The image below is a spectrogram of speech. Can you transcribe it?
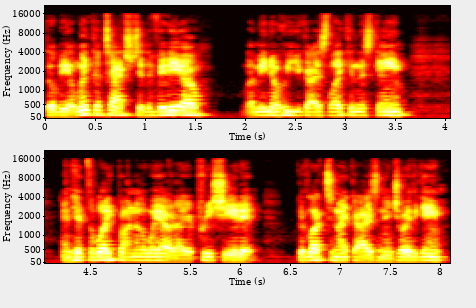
There'll be a link attached to the video. Let me know who you guys like in this game, and hit the like button on the way out. I appreciate it. Good luck tonight, guys, and enjoy the game.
